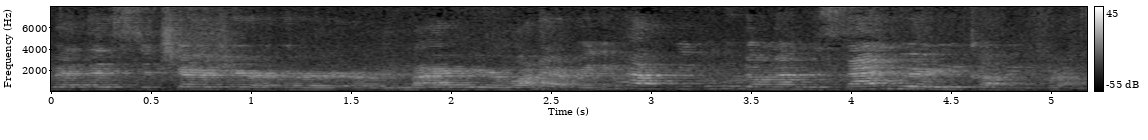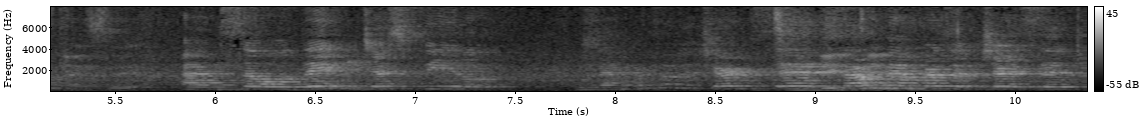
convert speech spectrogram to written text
whether it's the church or, or, or library or whatever, you have people who don't understand where you're coming from. That's it. And so they just feel, members of the church said, some members of the church said,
